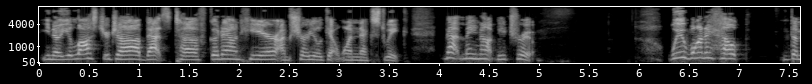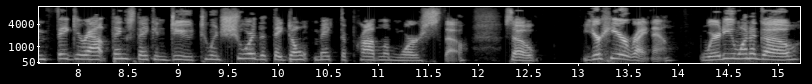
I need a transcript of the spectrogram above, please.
you know you lost your job that's tough go down here i'm sure you'll get one next week. That may not be true. We want to help them figure out things they can do to ensure that they don't make the problem worse though. So you're here right now. Where do you want to go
